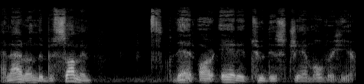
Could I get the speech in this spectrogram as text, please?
and not on the besamim that are added to this jam over here.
